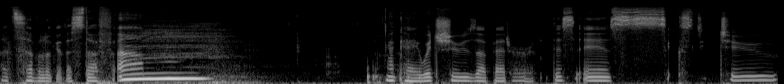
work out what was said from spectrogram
Let's have a look at the stuff. Um, okay, which shoes are better? This is 62.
